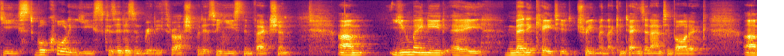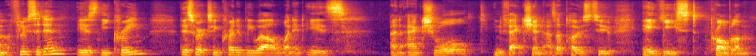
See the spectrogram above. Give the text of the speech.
yeast, we'll call it yeast because it isn't really thrush, but it's a yeast infection. Um, you may need a medicated treatment that contains an antibiotic. Um, Flucidin is the cream. This works incredibly well when it is an actual infection as opposed to a yeast problem.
